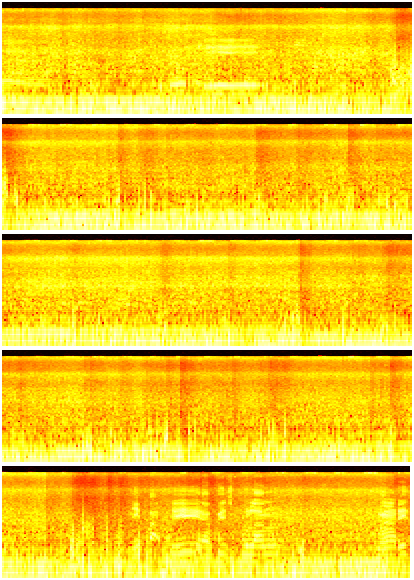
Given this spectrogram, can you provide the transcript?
Nah, Oke. Ini Pak D habis pulang ngarit.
